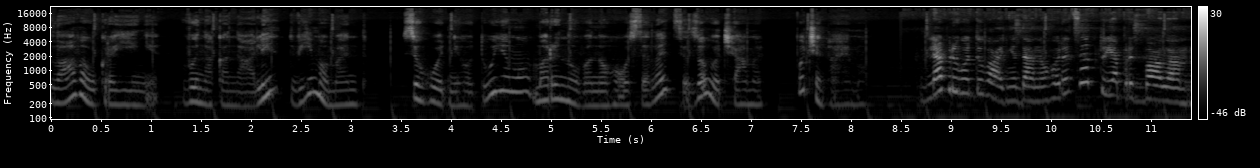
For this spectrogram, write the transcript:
Слава Україні! Ви на каналі Твій Момент. Сьогодні готуємо маринованого оселедця з овочами. Починаємо. Для приготування даного рецепту я придбала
